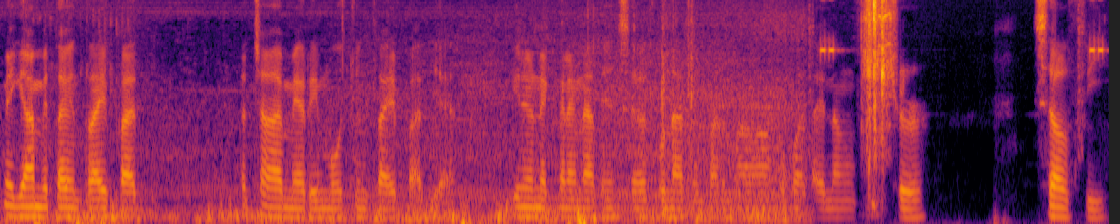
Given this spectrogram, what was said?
may gamit tayong tripod at saka may remote yung tripod yan. Kinonect na lang natin yung cellphone natin para makakuha tayo ng picture selfie.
